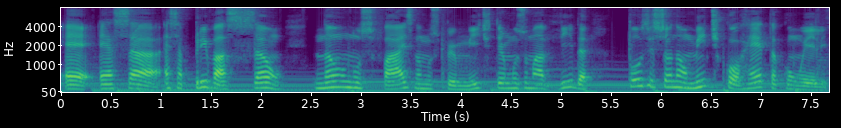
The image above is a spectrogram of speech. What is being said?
é, essa, essa privação não nos faz, não nos permite termos uma vida posicionalmente correta com Ele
